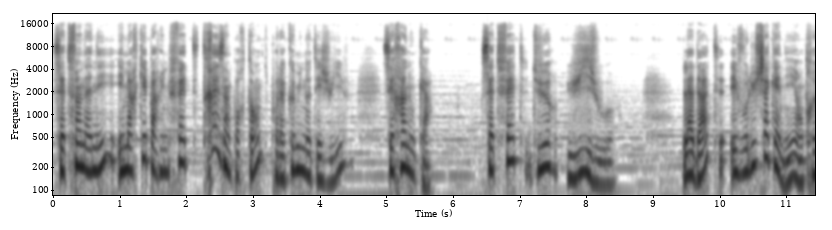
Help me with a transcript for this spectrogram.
Cette fin d'année est marquée par une fête très importante pour la communauté juive, c'est Hanouka. Cette fête dure huit jours. La date évolue chaque année entre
